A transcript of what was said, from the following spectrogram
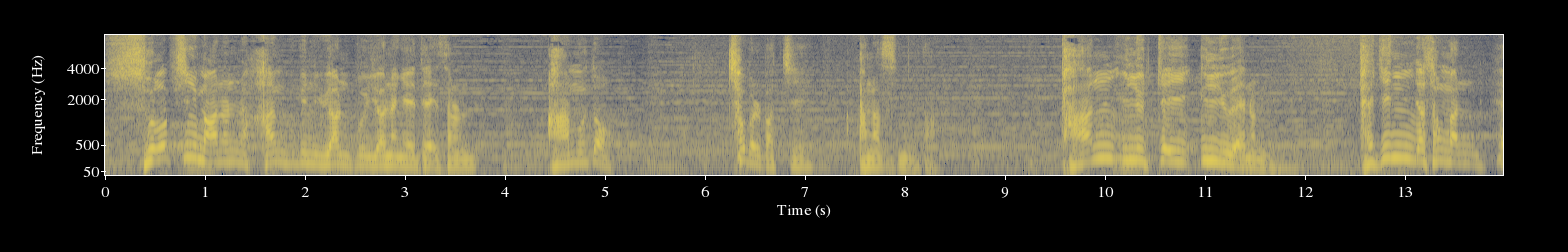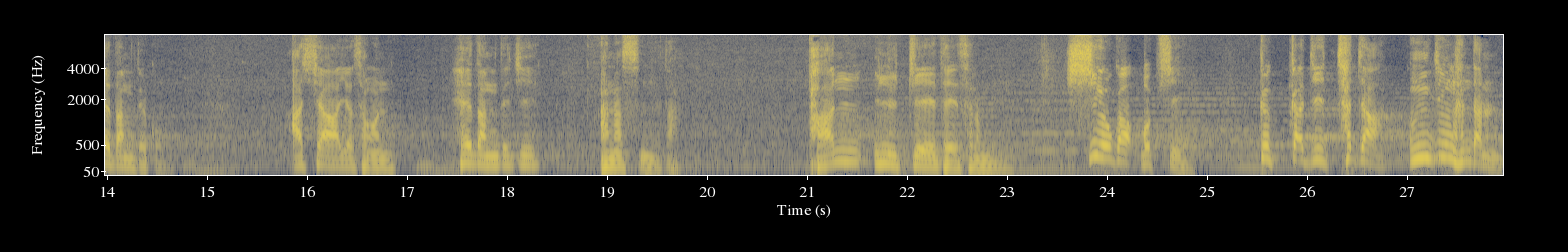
수없이 많은 한국인 위안부 연행에 대해서는 아무도 처벌받지 않았습니다. 반인류죄의 인류에는 백인 여성만 해당되고 아시아 여성은 해당되지 않았습니다. 반인류죄에 대해서는 시효가 없이 끝까지 찾아 응징한다는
